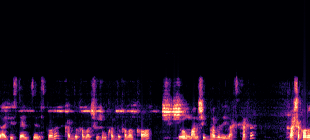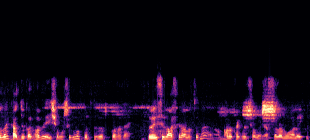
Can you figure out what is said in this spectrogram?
লাইফস্টাইল চেঞ্জ করা, খাদ্য খাবার, সুষম খাদ্য খাবার খাওয়া এবং মানসিকভাবে রিল্যাক্স থাকা আশা করা যায় কার্যকরভাবে এই সমস্যাগুলো প্রতিরোধ করা যায়। তো এই ছিল আজকের আলোচনা। ভালো থাকবেন সবাই। আসসালামু আলাইকুম।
